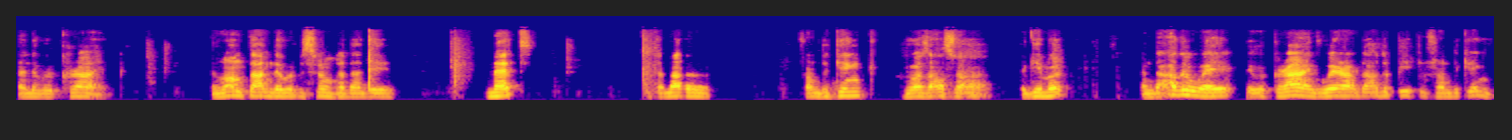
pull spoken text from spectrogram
and they were crying. And one time they were besimcha that they met with another from the king. He was also a gibber. And the other way, they were crying, where are the other people from the king?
